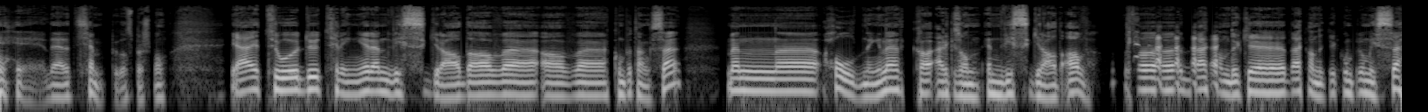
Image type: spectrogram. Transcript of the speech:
det er et kjempegodt spørsmål. Jeg tror du trenger en viss grad av, eh, av eh, kompetanse, men eh, holdningene er det ikke sånn en viss grad av. Så der kan du ikke, der kan du ikke kompromisse.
